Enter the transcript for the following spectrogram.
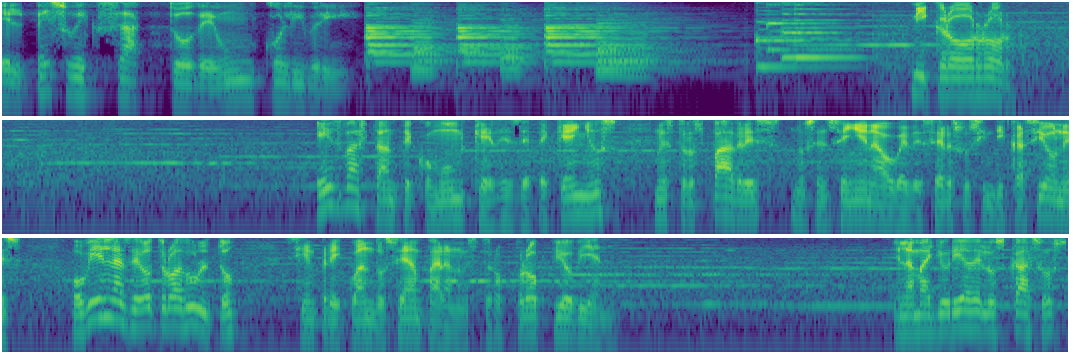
El peso exacto de un colibrí. Microhorror. Es bastante común que desde pequeños nuestros padres nos enseñen a obedecer sus indicaciones o bien las de otro adulto, siempre y cuando sean para nuestro propio bien. En la mayoría de los casos,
